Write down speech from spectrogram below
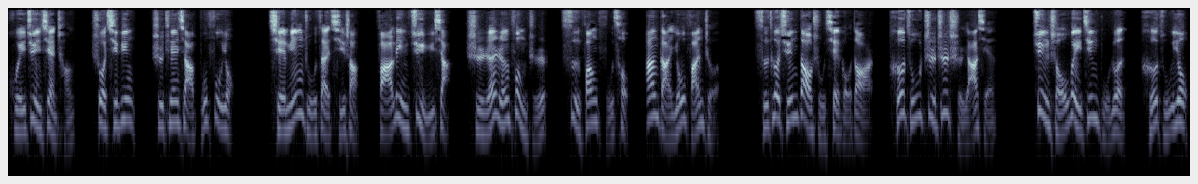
毁郡县城。”朔其兵，使天下不复用，且明主在其上，法令据于下，使人人奉职，四方服凑，安敢有反者？此特群盗属窃狗盗耳，何足置之齿牙弦？郡守未经卜论，何足忧？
